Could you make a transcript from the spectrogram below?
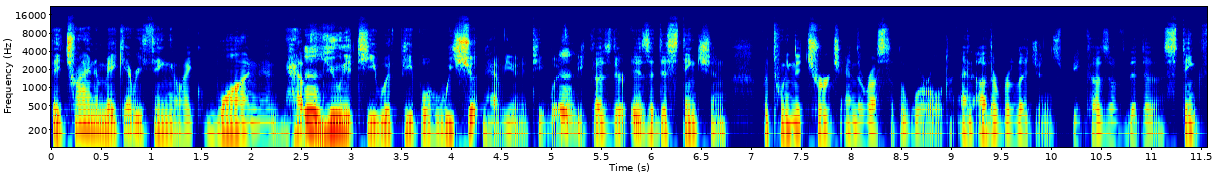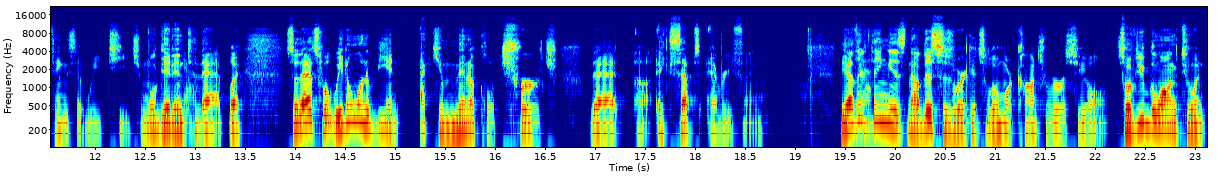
they trying to make everything like one and have hmm. unity with people who we shouldn't have unity with because there is a distinction between the church and the rest of the world and other religions because of the distinct things that we teach. And we'll get into that. But so that's what we don't want to be an ecumenical church that uh, accepts everything. The other Yeah. thing is now this is where it gets a little more controversial. So if you belong to an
